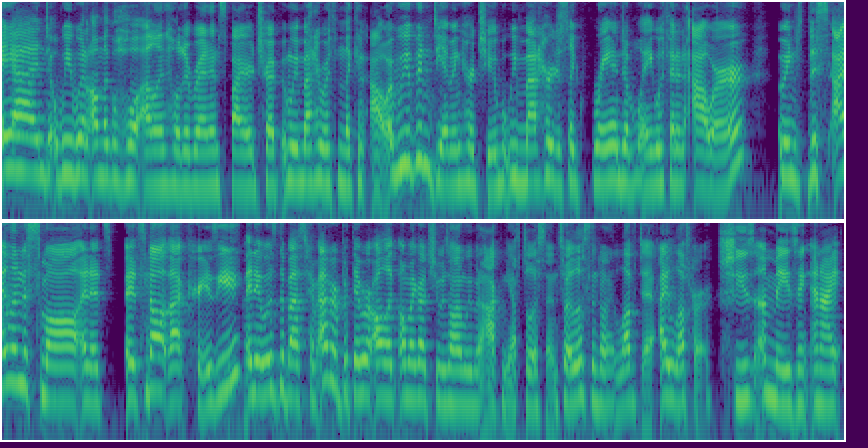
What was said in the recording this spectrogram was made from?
And we went on like a whole Elin Hilderbrand inspired trip and we met her within like an hour. We've been DMing her too, but we met her just like randomly within an hour. I mean, this island is small and it's it's not that crazy. And it was the best time ever. But they were all like, oh my God, she was on We Met at Acme, you have to listen. So I listened and I loved it. I love her. She's amazing. And I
